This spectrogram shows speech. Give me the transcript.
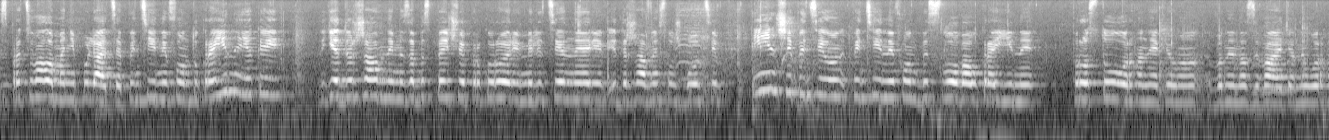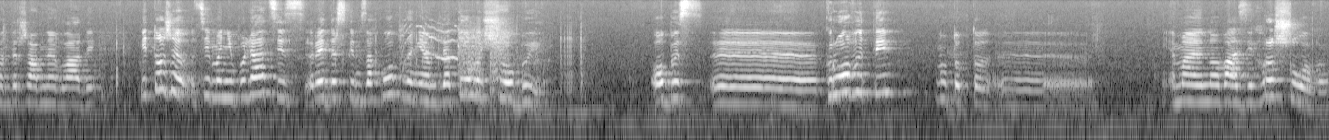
спрацювала маніпуляція. Пенсійний фонд України, який є державним і забезпечує прокурорів, міліціонерів і державних службовців, і інший пенсійний фонд без слова України просто орган, як його вони називають, а не орган державної влади. І теж ці маніпуляції з рейдерським захопленням для того, щоб обезкровити, ну тобто е, я маю на увазі грошово,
